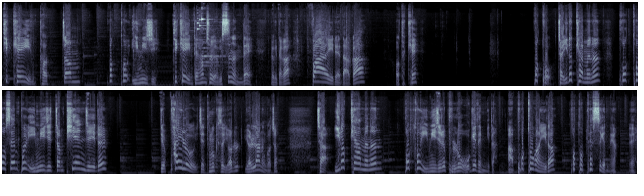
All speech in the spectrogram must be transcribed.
tk 인터 점 포토 이미지 tk 인터 함수를 여기 쓰는데 여기다가 파일에다가 어떻게 포토 자 이렇게 하면은 포토 샘플 이미지 점 png를 이제 파일로 이제 등록해서 열, 열라는 거죠. 자 이렇게 하면은 포토 이미지를 불러오게 됩니다. 아 포토가 아니라 포토 패스겠네요. 네.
